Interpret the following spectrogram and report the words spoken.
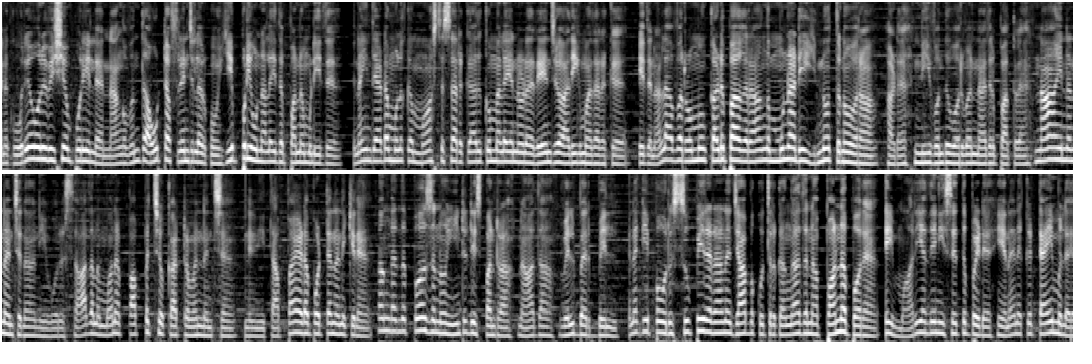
எனக்கு ஒரே ஒரு விஷயம் புரியல. நாங்க வந்து அவுட் ஆஃப் ரேஞ்சில் இருக்கோம். எப்படி உன்னால இதை பண்ண முடியுது? ஏன்னா இந்த இடம் முழுக்க மாஸ்டர்ஸா இருக்கு. அதுக்கும் மேல என்னோட ரேஞ்சும் அதிகமா தான் இருக்கு. இதனால அவர் ரொம்ப கடுப்பாகிறான் அங்க முன்னாடி இன்னொருத்தனும் வரான். அட நீ வந்து வருவன்னு எதிர்பார்க்கல. நான் என்ன நினைச்சேன்னா நீ ஒரு சாதனமான பப்பச்சோ காட்டுறவன் நினைச்சேன். நீ தப்பா இட போட்டேன்னு நினைக்கிறேன். அங்க அந்த பர்சனும் இன்ட்ரடியூஸ் பண்றான் நான் தான் வெல்பர் பில் எனக்கு இப்போ ஒரு சுப்பீரியரான ஜாப் கொடுத்துருக்காங்க. அதை நான் பண்ண போறேன். ஏய் மரியாதை நீ செத்து போயிடு. ஏன்னா எனக்கு டைம் இல்லை.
